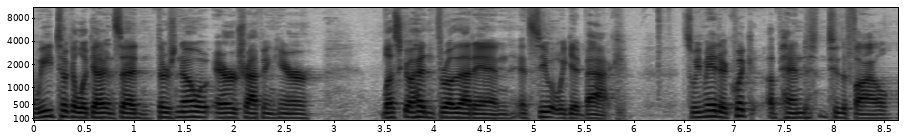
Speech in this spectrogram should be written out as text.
we took a look at it and said, there's no error trapping here. Let's go ahead and throw that in and see what we get back. So we made a quick append to the file,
